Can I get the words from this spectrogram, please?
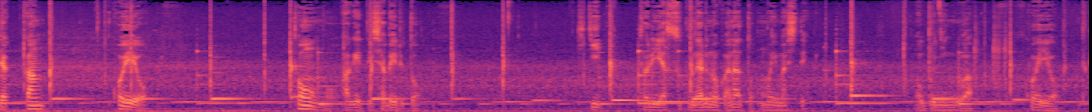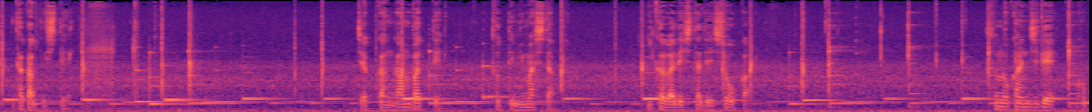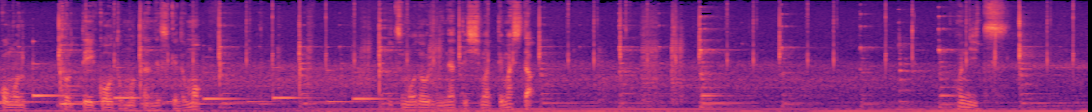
若干声をトーンを上げて喋ると聞き取りやすくなるのかなと思いましてオープニングは声を高くして若干頑張って撮ってみました。いかがでしたでしょうか？その感じでここも撮っていこうと思ったんですけどもいつも通りになってしまってました。本日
